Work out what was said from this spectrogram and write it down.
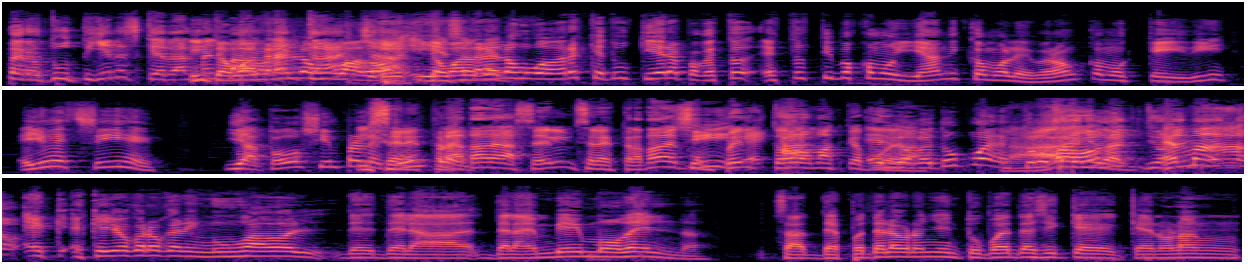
pero tú tienes que darme Y el te a valor traer en los cancha. jugadores, y Y te voy a traer que- los jugadores que tú quieras, porque estos, estos tipos como Giannis, como LeBron, como KD, ellos exigen y a todos siempre Y les se les cumplen. trata de hacer, se les trata de cumplir eh, todo ah, lo más que en pueda. lo que tú puedes, tú lo Claro. yo yo es no más, entiendo. es, es que yo creo que ningún jugador de, de la, de la NBA moderna, o sea, después de LeBron James, tú puedes decir que, que no le han.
